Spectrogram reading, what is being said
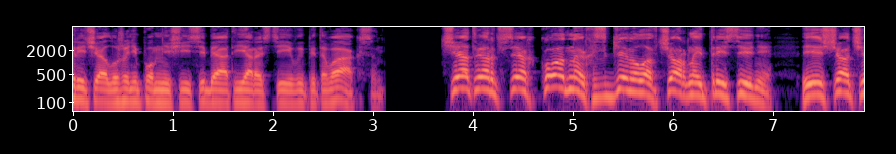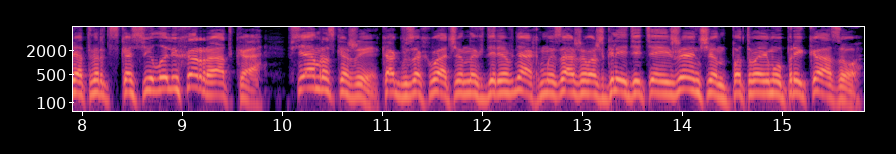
кричал уже не помнящий себя от ярости и выпитого Аксен. «Четверть всех кодных сгинула в черной трясине, еще четверть скосила лихорадка. Всем расскажи, как в захваченных деревнях мы заживо жгли детей и женщин по твоему приказу!»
